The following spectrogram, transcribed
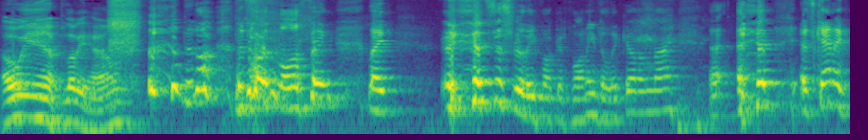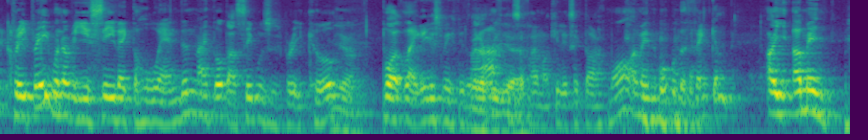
Oh yeah, bloody hell! the, the Darth Maul thing, like, it's just really fucking funny to look at him now. Uh, it's kind of creepy whenever you see like the whole ending. I thought that sequence was pretty cool. Yeah. But like, it just makes me Whenever- laugh because yeah. of how much he looks like Darth Maul. I mean, what were they thinking? Are you, I mean,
